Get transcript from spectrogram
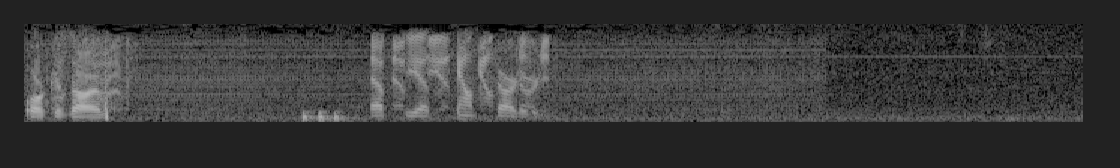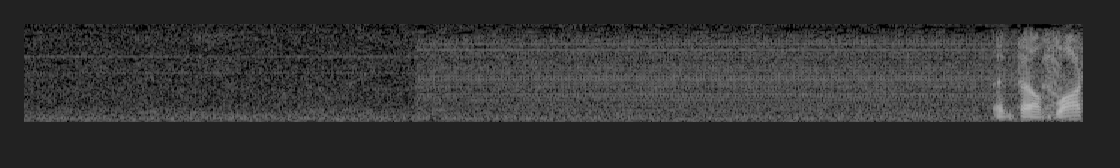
Orca's arm. FPS count started. Inbound block.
